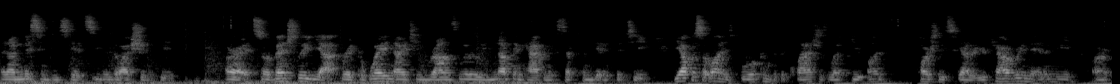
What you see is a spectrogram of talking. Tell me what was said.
And I'm missing these hits, even though I shouldn't be. Alright, so eventually, yeah, break away, 19 rounds, literally nothing happened except him getting fatigued. The opposite line is broken, but the clash has left you partially scattered. Your cavalry and the enemy are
